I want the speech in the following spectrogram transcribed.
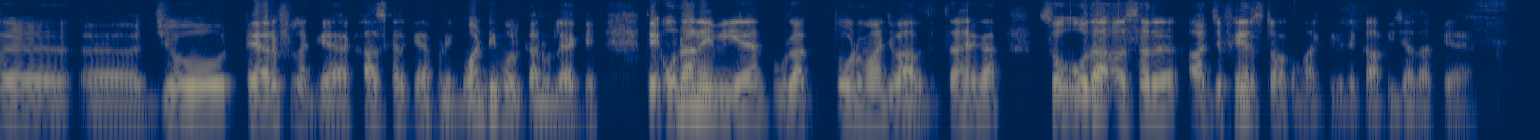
ਜੋ ਟੈਰਿਫ ਲੱਗਿਆ ਖਾਸ ਕਰਕੇ ਆਪਣੀ ਗੁਆਂਢੀ ਮੁਲਕਾਂ ਨੂੰ ਲੈ ਕੇ ਤੇ ਉਹਨਾਂ ਨੇ ਵੀ ਐਨ ਪੂਰਾ ਤੋੜਵਾਂ ਜਵਾਬ ਦਿੱਤਾ ਹੈਗਾ। ਸੋ ਉਹਦਾ ਅਸਰ ਅੱਜ ਫੇਰ ਸਟਾਕ ਮਾਰਕੀਟ ਤੇ ਕਾਫੀ ਜ਼ਿਆਦਾ ਪਿਆ ਹੈ।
